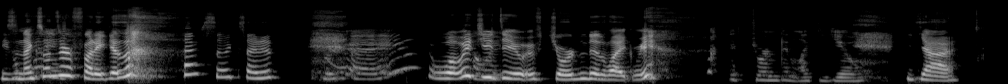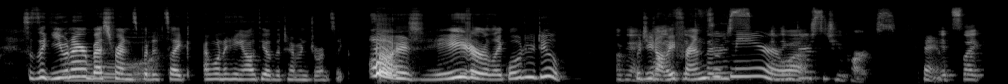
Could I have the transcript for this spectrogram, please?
these next ones are funny because I'm so excited. Okay. What would Tell you me. do if Jordan didn't like me? If Jordan didn't like you, yeah. So it's like you and I are best friends, but it's like I want to hang out with you all the time, and Jordan's like, "Oh, I hate her." Like, what would you do? okay. Would you well, not I be friends with me, I or think what? there's the two parts. Okay. It's like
